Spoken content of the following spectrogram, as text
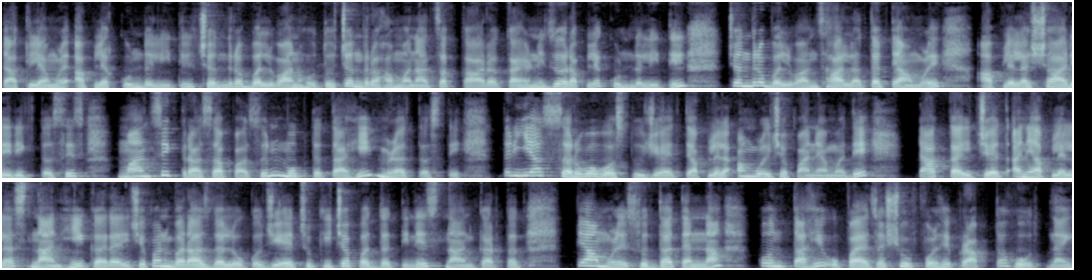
टाकल्यामुळे आपल्या कुंडलीतील चंद्र बलवान होतो. चंद्र हा मनाचा कारक आहे आणि जर आपल्या कुंडलीतील चंद्र बलवान झाला तर त्यामुळे आपल्याला शारीरिक तसेच मानसिक त्रासापासून मुक्तताही मिळत असते. तर या सर्व वस्तू ज्या आहेत त्या आपल्याला आंघोळीच्या पाण्यामध्ये टाकायचे आहेत आणि आपल्याला स्नानही करायचे. पण बऱ्याचदा लोक जे आहे चुकीच्या पद्धतीने स्नान करतात. त्यामुळे सुद्धा त्यांना कोणताही उपायाचं सुफळ हे प्राप्त होत नाही.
